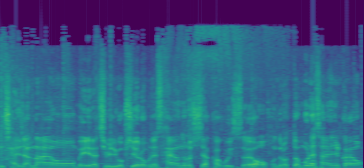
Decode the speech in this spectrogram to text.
여러분 잘 잤나요? 매일 아침 7시 여러분의 사연으로 시작하고 있어요. 오늘 어떤 분의 사연일까요?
